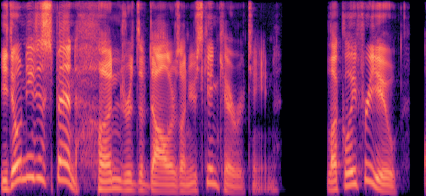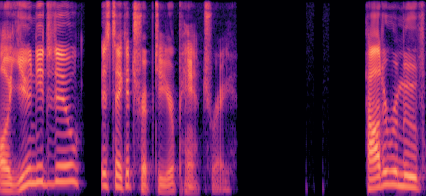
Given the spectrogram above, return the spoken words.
you don't need to spend hundreds of dollars on your skincare routine. Luckily for you, all you need to do is take a trip to your pantry. How to remove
